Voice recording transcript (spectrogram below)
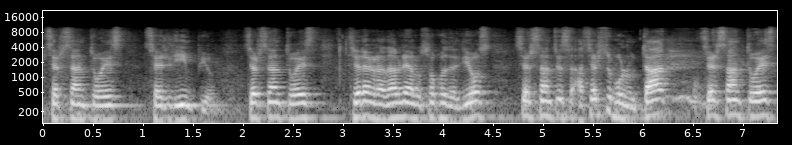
Ser santo es ser limpio. Ser santo es ser agradable a los ojos de Dios. Ser santo es hacer su voluntad. Ser santo es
